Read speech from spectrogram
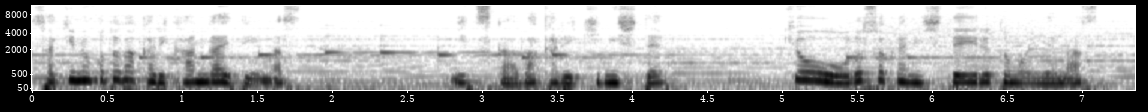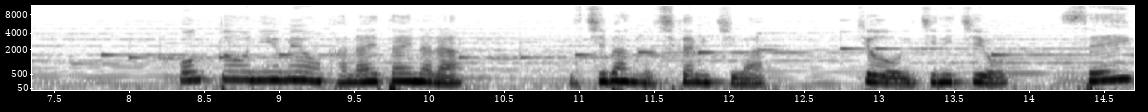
先のことばかり考えています。いつかばかり気にして今日をおろそかにしているとも言えます。本当に夢を叶えたいなら、一番の近道は今日一日を精一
